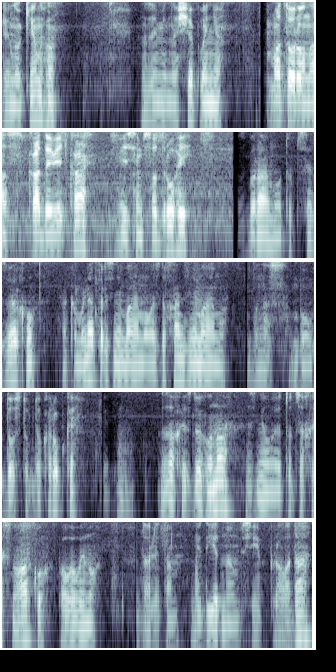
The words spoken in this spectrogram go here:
Renault Kengo. Заміна щеплення. Мотор у нас К9К 802. Збираємо тут все зверху. Акумулятор знімаємо, воздухан знімаємо. У нас був доступ до коробки. Захист двигуна. Зняли тут захисну арку половину. Далі там від'єднуємо всі провода,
